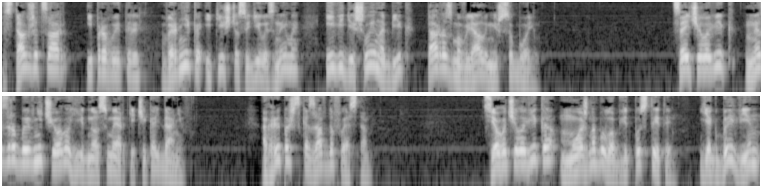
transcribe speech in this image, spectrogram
Встав же цар і правитель, Верніка і ті, що сиділи з ними, і відійшли на бік та розмовляли між собою. Цей чоловік не зробив нічого гідного смерті чи кайданів. Агрипа ж сказав до Феста Цього чоловіка можна було б відпустити, якби він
